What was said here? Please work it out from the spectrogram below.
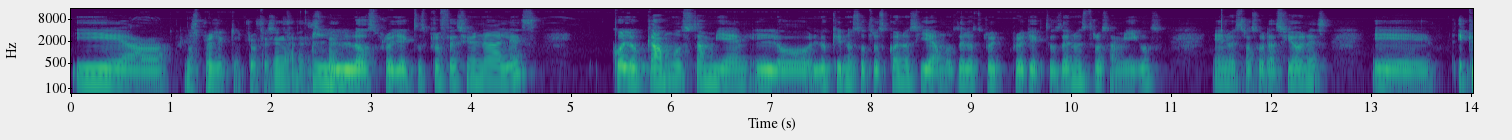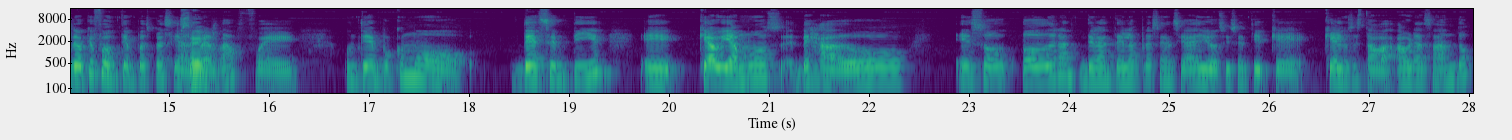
y ah, los proyectos profesionales. Los proyectos profesionales. Colocamos también lo, lo, que nosotros conocíamos de los proyectos de nuestros amigos en nuestras oraciones. Eh, y creo que fue un tiempo especial, ¿verdad? Fue un tiempo como de sentir eh, que habíamos dejado eso todo delante de la presencia de Dios y sentir que, que, Él nos estaba abrazando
